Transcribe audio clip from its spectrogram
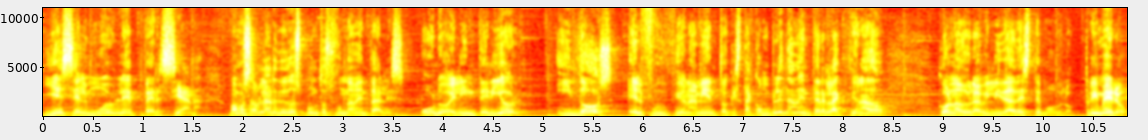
y es el mueble persiana. Vamos a hablar de dos puntos fundamentales. Uno, el interior y dos, el funcionamiento, que está completamente relacionado con la durabilidad de este módulo. Primero,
